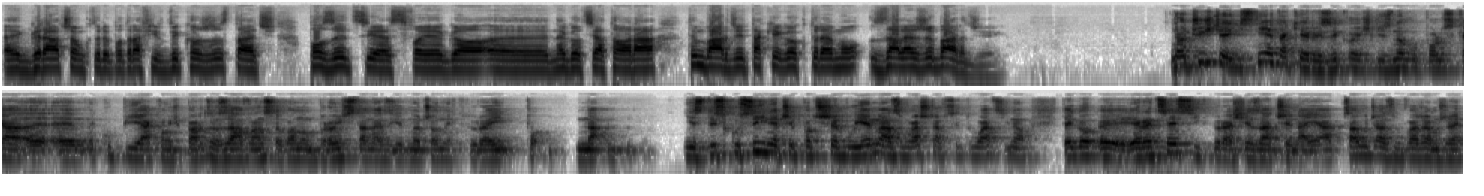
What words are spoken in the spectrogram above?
e, graczem, który potrafi wykorzystać pozycję swojego negocjatora, tym bardziej takiego, któremu zależy bardziej. No oczywiście istnieje takie ryzyko, jeśli znowu Polska e, e, kupi jakąś bardzo zaawansowaną broń w Stanach Zjednoczonych, której na, jest dyskusyjne, czy potrzebujemy, a zwłaszcza w sytuacji no, tego e, recesji, która się zaczyna. Ja cały czas uważam, że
